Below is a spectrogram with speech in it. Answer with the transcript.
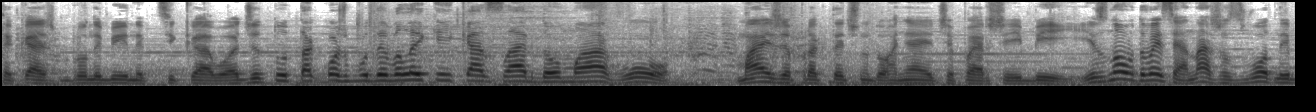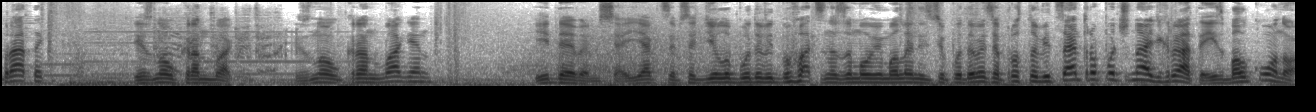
таке ж бронебійник цікаво? Адже тут також буде великий касар до магу. Майже практично доганяючи перший бій. І знов дивися, наш зводний братик. І знов кранваген. І знов кранваген. І дивимося, як це все діло буде відбуватися на зимовій малиниці. Подивися, просто від центру починають грати із балкону,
